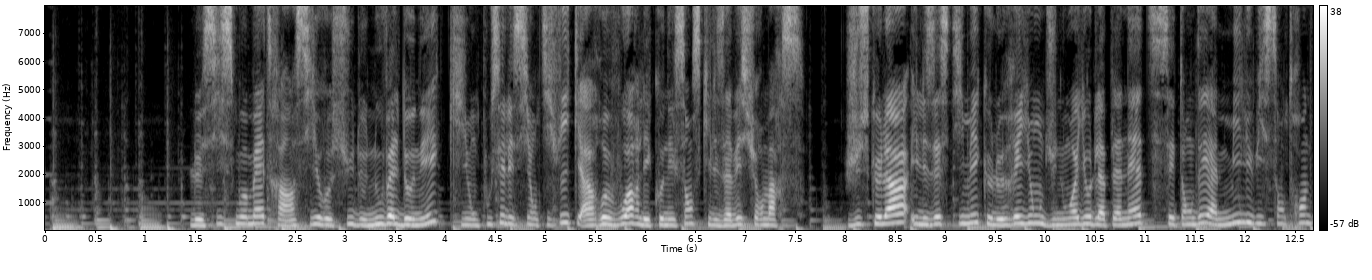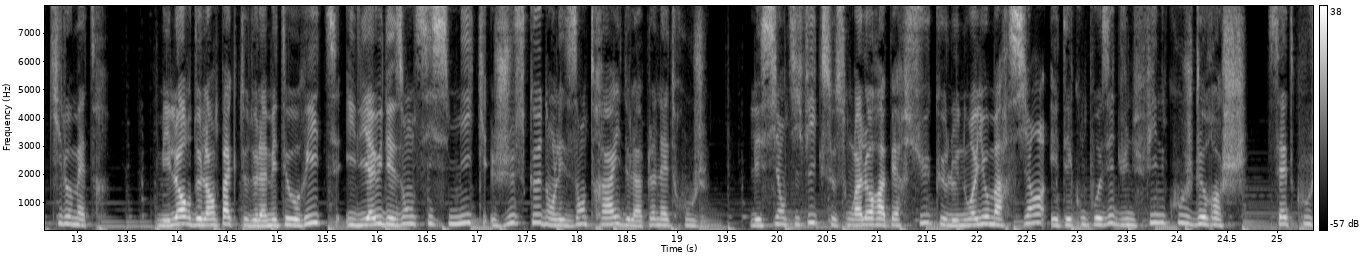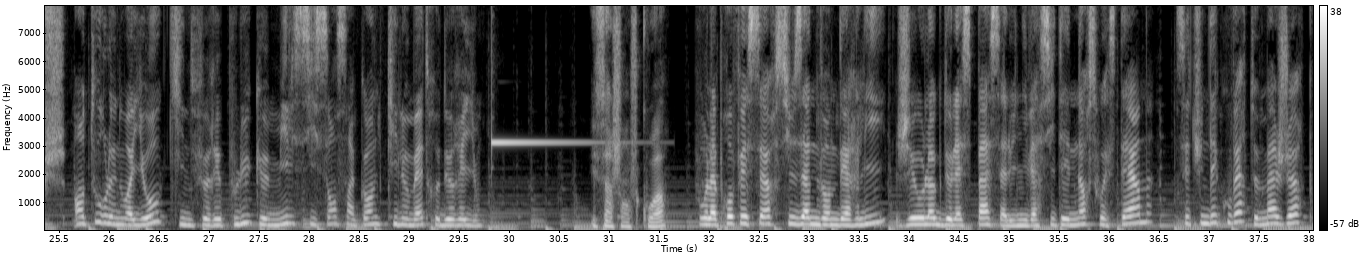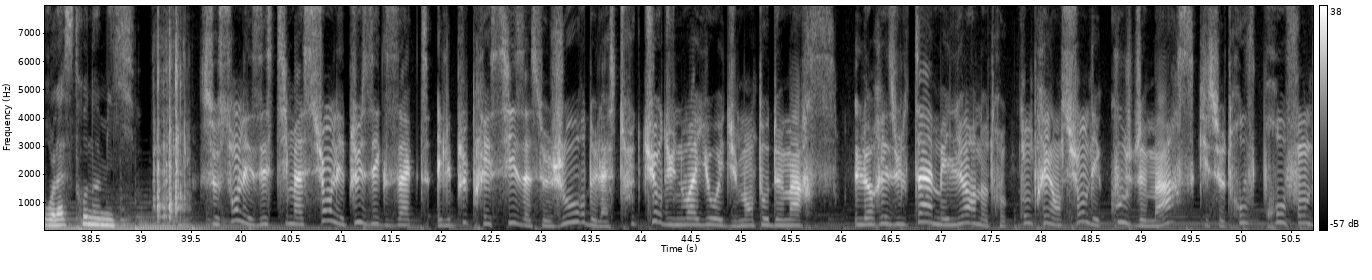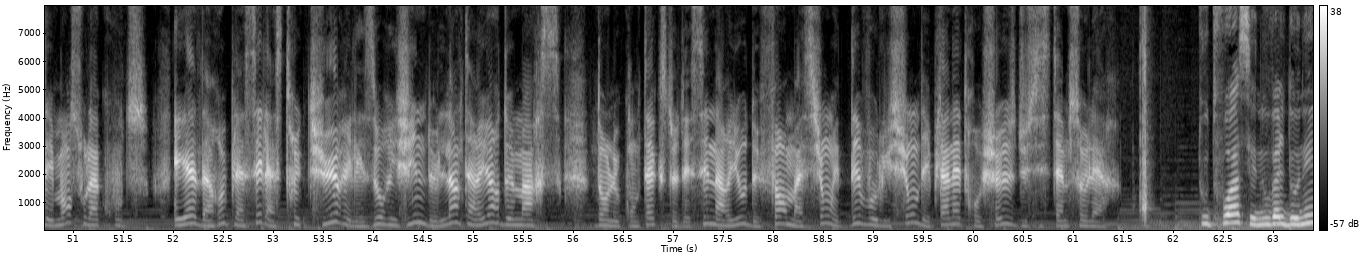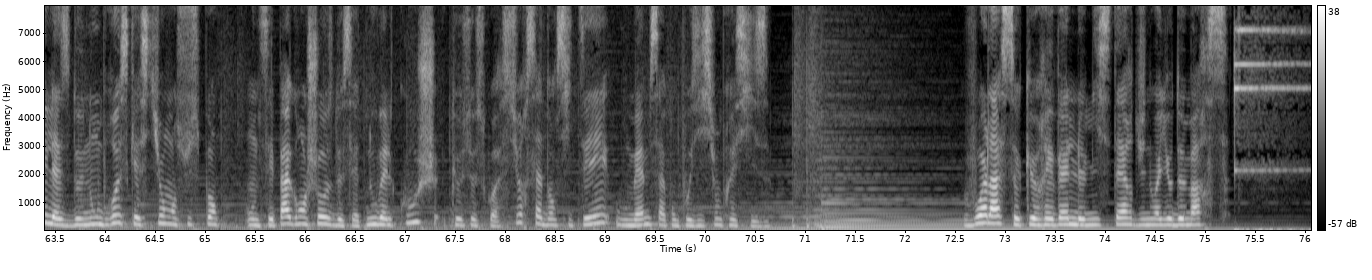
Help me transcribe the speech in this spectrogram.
Le sismomètre a ainsi reçu de nouvelles données qui ont poussé les scientifiques à revoir les connaissances qu'ils avaient sur Mars. Jusque-là, ils estimaient que le rayon du noyau de la planète s'étendait à 1830 km. Mais lors de l'impact de la météorite, il y a eu des ondes sismiques jusque dans les entrailles de la planète rouge. Les scientifiques se sont alors aperçus que le noyau martien était composé d'une fine couche de roche. Cette couche entoure le noyau qui ne ferait plus que 1650 km de rayon. Et ça change quoi? Pour la professeure Suzanne van der Lee, géologue de l'espace à l'université Northwestern, c'est une découverte majeure pour l'astronomie. Ce sont les estimations les plus exactes et les plus précises à ce jour de la structure du noyau et du manteau de Mars. Leurs résultats améliorent notre compréhension des couches de Mars qui se trouvent profondément sous la croûte et aident à replacer la structure et les origines de l'intérieur de Mars dans le contexte des scénarios de formation et d'évolution des planètes rocheuses du système solaire. Toutefois, ces nouvelles données laissent de nombreuses questions en suspens. On ne sait pas grand-chose de cette nouvelle couche, que ce soit sur sa densité ou même sa composition précise. Voilà ce que révèle le mystère du noyau de Mars.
